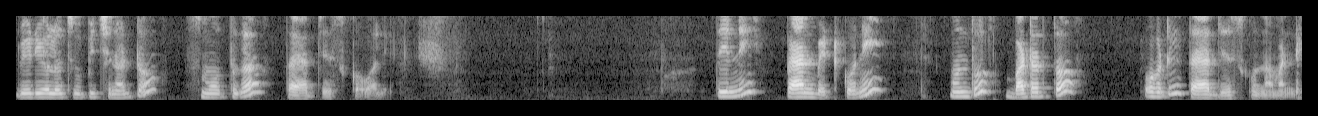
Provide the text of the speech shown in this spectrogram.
వీడియోలో చూపించినట్టు స్మూత్గా తయారు చేసుకోవాలి. దీన్ని ప్యాన్ పెట్టుకొని ముందు బటర్తో ఒకటి తయారు చేసుకున్నామండి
